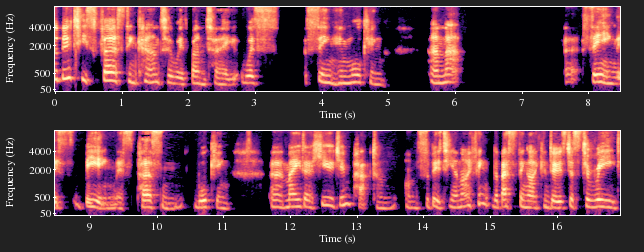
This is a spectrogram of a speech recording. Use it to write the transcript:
Subhuti's first encounter with Bhante was seeing him walking, and that uh, seeing this being, this person walking, uh, made a huge impact on on Subhuti. And I think the best thing I can do is just to read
